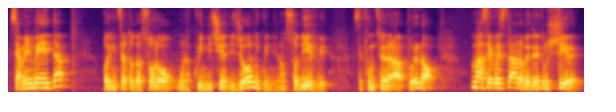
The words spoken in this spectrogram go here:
Siamo in beta, ho iniziato da solo una quindicina di giorni, quindi non so dirvi se funzionerà oppure no, ma se quest'anno vedrete uscire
